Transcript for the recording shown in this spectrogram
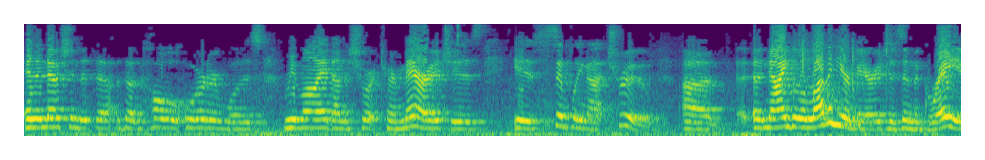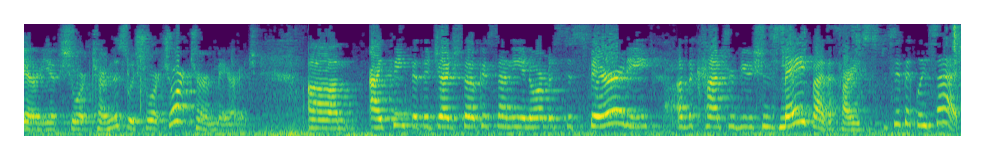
And the notion that the, whole order was reliant on the short-term marriage is, is simply not true. Uh, a nine to 11-year marriage is in the gray area of short-term. This was short, short-term marriage. Um, I think that the judge focused on the enormous disparity of the contributions made by the parties. Specifically said,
